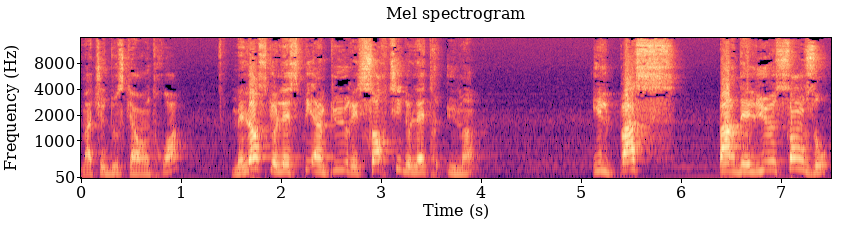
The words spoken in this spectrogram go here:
Matthieu 12, 43. Mais lorsque l'esprit impur est sorti de l'être humain, il passe par des lieux sans eau.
